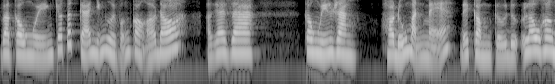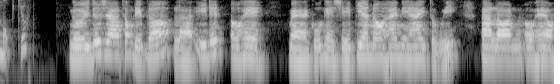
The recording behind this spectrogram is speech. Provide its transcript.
và cầu nguyện cho tất cả những người vẫn còn ở đó, ở Gaza. Cầu nguyện rằng họ đủ mạnh mẽ để cầm cự được lâu hơn một chút. Người đưa ra thông điệp đó là Edith O'Hare, mẹ của nghệ sĩ piano 22 tuổi Alon O'Hare,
